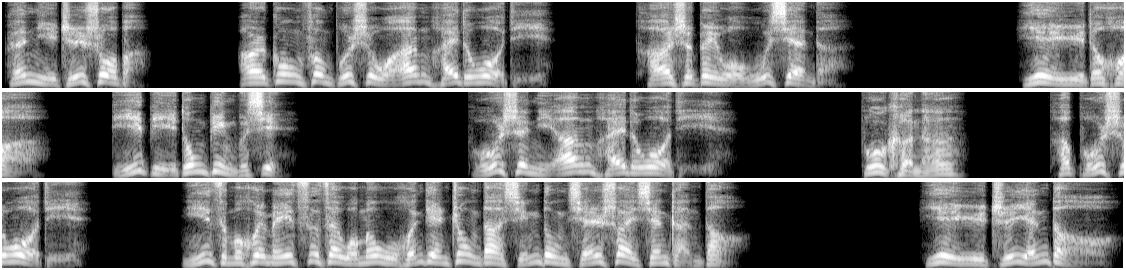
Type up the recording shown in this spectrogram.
跟你直说吧，二供奉不是我安排的卧底，他是被我诬陷的。”叶雨的话，比比东并不信。不是你安排的卧底，不可能，他不是卧底。你怎么会每次在我们武魂殿重大行动前率先赶到？叶雨直言道：“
